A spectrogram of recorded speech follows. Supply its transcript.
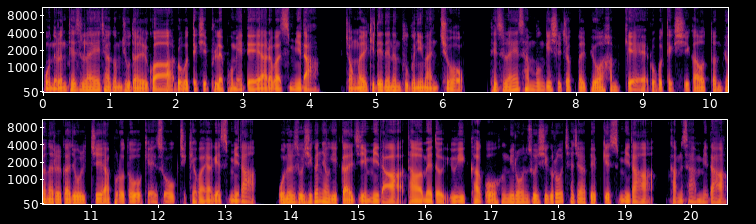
오늘은 테슬라의 자금 조달과 로보택시 플랫폼에 대해 알아봤습니다. 정말 기대되는 부분이 많죠. 테슬라의 3분기 실적 발표와 함께 로보택시가 어떤 변화를 가져올지 앞으로도 계속 지켜봐야겠습니다. 오늘 소식은 여기까지입니다. 다음에도 유익하고 흥미로운 소식으로 찾아뵙겠습니다. 감사합니다.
